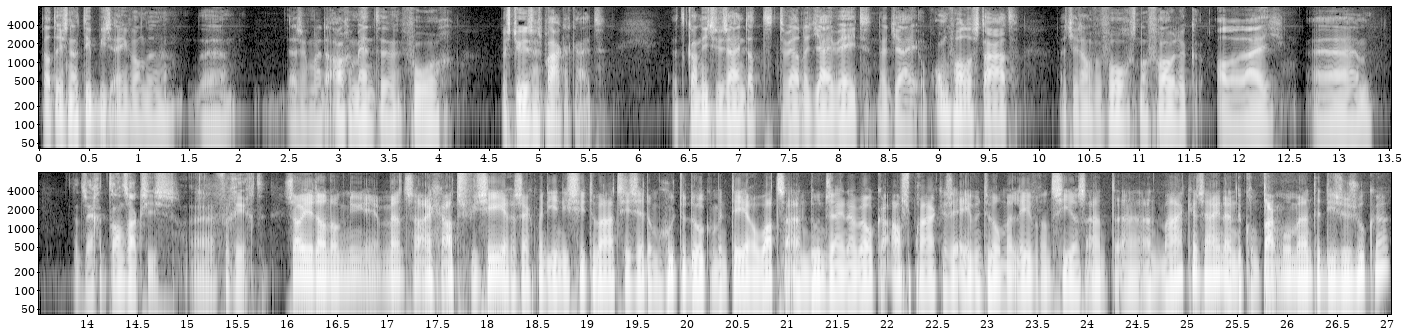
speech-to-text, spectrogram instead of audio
dat is nou typisch een van de, de, de, zeg maar de argumenten voor bestuursaansprakelijkheid. Het kan niet zo zijn dat terwijl dat jij weet dat jij op omvallen staat, dat je dan vervolgens nog vrolijk allerlei ehm dat zeggen, transacties eh, verricht. Zou je dan ook nu eh, mensen echt adviseren, zeg maar, die in die situatie zitten, om goed te documenteren wat ze aan het doen zijn en welke afspraken ze eventueel met leveranciers aan het, eh, aan het maken zijn en de contactmomenten die ze zoeken?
